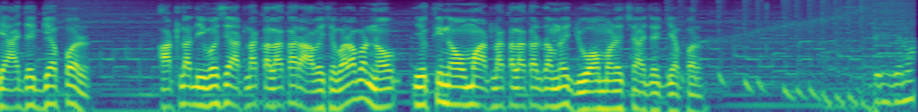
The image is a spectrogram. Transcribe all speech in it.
કે આ જગ્યા પર આટલા દિવસે આટલા કલાકાર આવે છે. બરાબર? નવ એકથી નવમાં આટલા કલાકાર તમને જોવા મળે છે આ જગ્યા પર. ડીજેનો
